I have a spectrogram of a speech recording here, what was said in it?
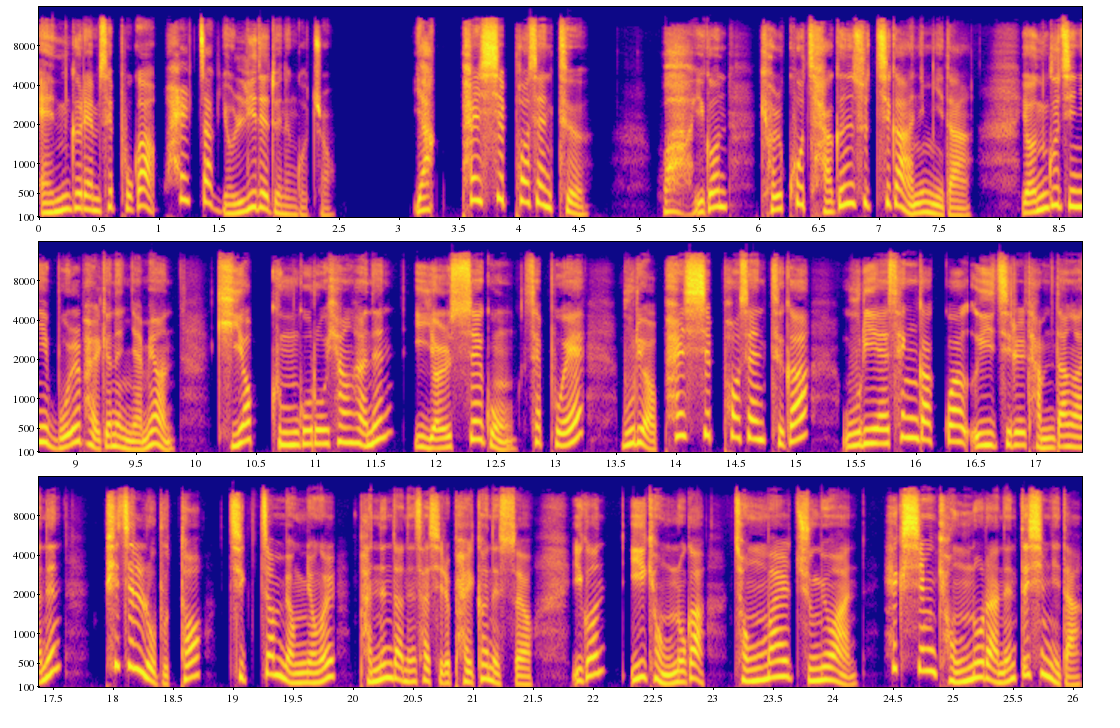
엔그램 세포가 활짝 열리게 되는 거죠. 약 80%. 와, 이건 결코 작은 수치가 아닙니다. 연구진이 뭘 발견했냐면 기업 금고로 향하는 이 열쇠공 세포의 무려 80%가 우리의 생각과 의지를 담당하는 피질로부터 직접 명령을 받는다는 사실을 밝혀냈어요. 이건 이 경로가 정말 중요한 핵심 경로라는 뜻입니다.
